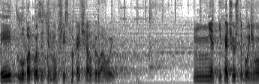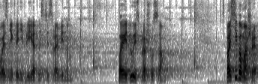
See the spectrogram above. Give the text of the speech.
Эйб, глубоко затянувшись, покачал головой. «Нет, не хочу, чтобы у него возникли неприятности с Равином. Пойду и спрошу сам». Спасибо, Маше.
